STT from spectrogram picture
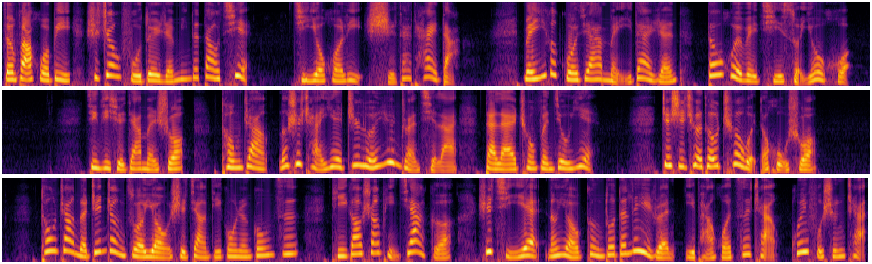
增发货币是政府对人民的盗窃，其诱惑力实在太大。每一个国家、每一代人都会为其所诱惑。经济学家们说，通胀能使产业之轮运转起来，带来充分就业，这是彻头彻尾的胡说。通胀的真正作用是降低工人工资，提高商品价格，使企业能有更多的利润，以盘活资产，恢复生产。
